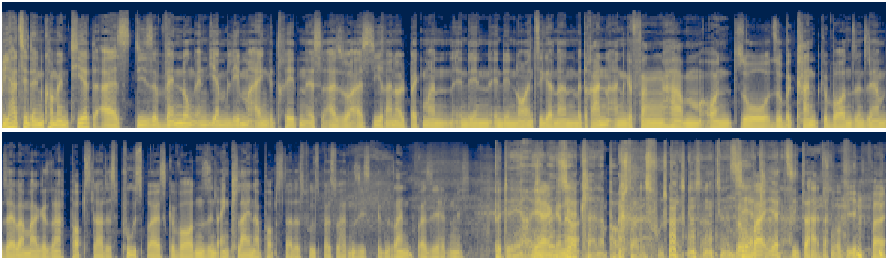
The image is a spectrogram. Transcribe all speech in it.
Wie hat sie denn kommentiert, als diese Wendung in ihrem Leben eingetreten ist? Also als Sie, Reinhold Beckmann, in den, in den 90ern dann mit RAN angefangen haben und so, so bekannt geworden sind. Sie haben selber mal gesagt, Popstar des Fußballs geworden sind, ein kleiner Popstar des Fußballs, so hatten Sie es gesandt, weil Sie hätten mich Bitte, ja. Ich ja, habe genau. ein sehr kleiner Popstar des Fußballs gesagt. so war kleiner. ihr Zitat auf jeden Fall.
